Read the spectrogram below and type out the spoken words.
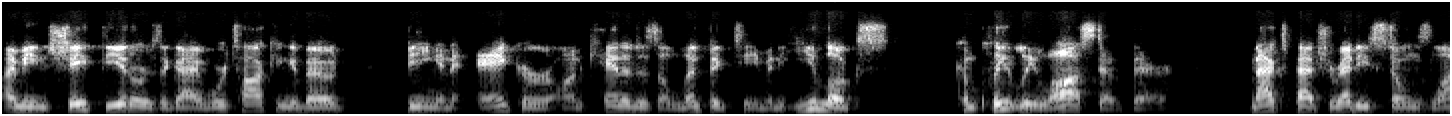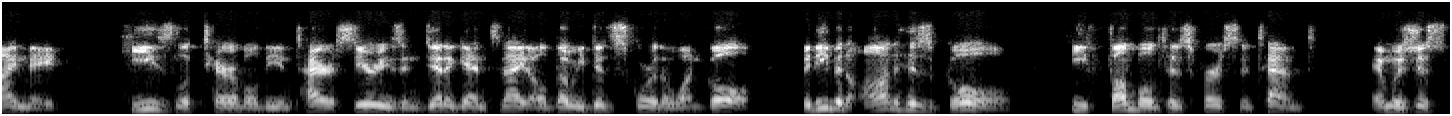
I mean, Shea Theodore is a guy we're talking about being an anchor on Canada's Olympic team, and he looks completely lost out there. Max Pacioretty, Stone's line mate, he's looked terrible the entire series and did again tonight, although he did score the one goal. But even on his goal, he fumbled his first attempt and was just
